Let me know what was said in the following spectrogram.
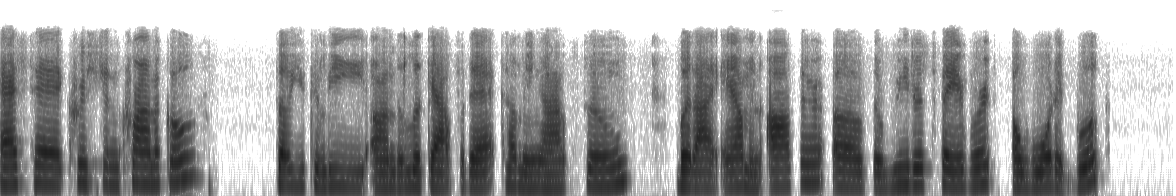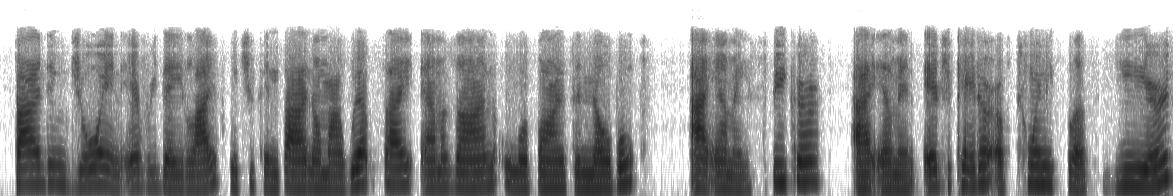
hashtag Christian Chronicles. So you can be on the lookout for that coming out soon. But I am an author of the reader's favorite awarded book, Finding Joy in Everyday Life, which you can find on my website, Amazon, or Barnes & Noble. I am a speaker. I am an educator of 20 plus years.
